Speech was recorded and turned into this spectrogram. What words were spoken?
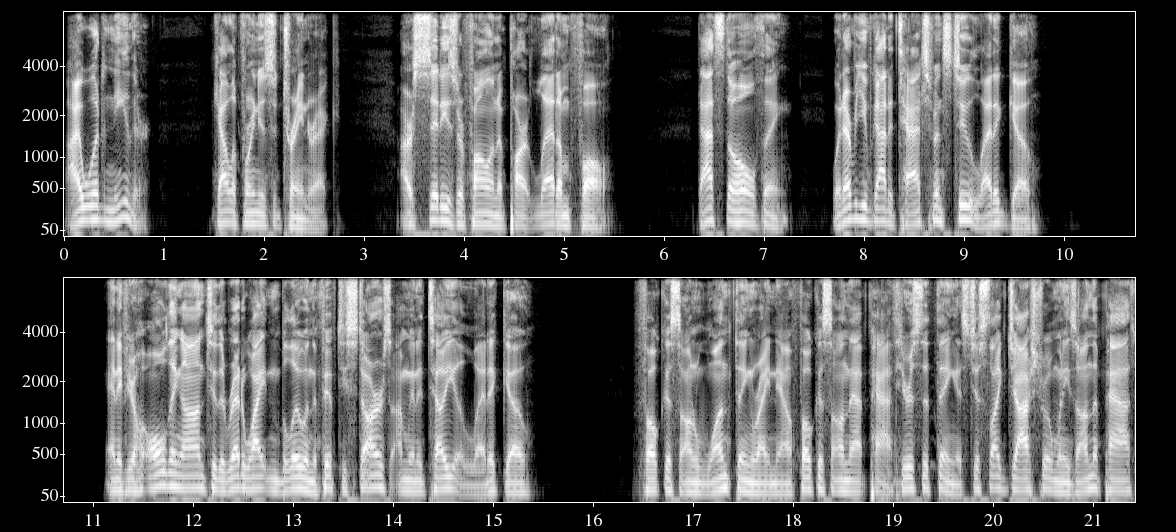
I wouldn't either. California's a train wreck. Our cities are falling apart. Let them fall. That's the whole thing. Whatever you've got attachments to, let it go. And if you're holding on to the red, white, and blue and the 50 stars, I'm going to tell you, let it go. Focus on one thing right now. Focus on that path. Here's the thing. It's just like Joshua when he's on the path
